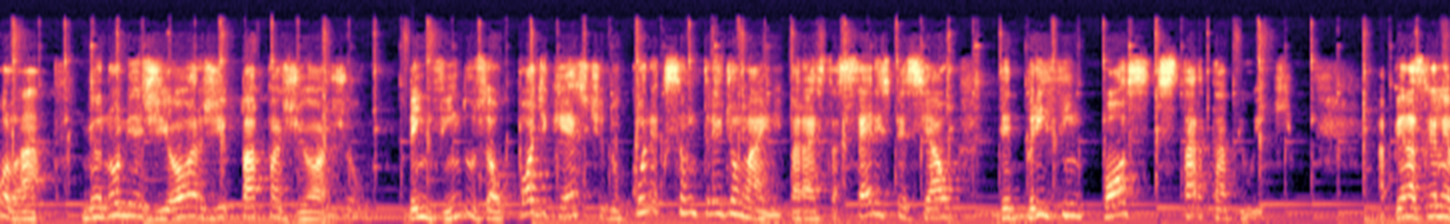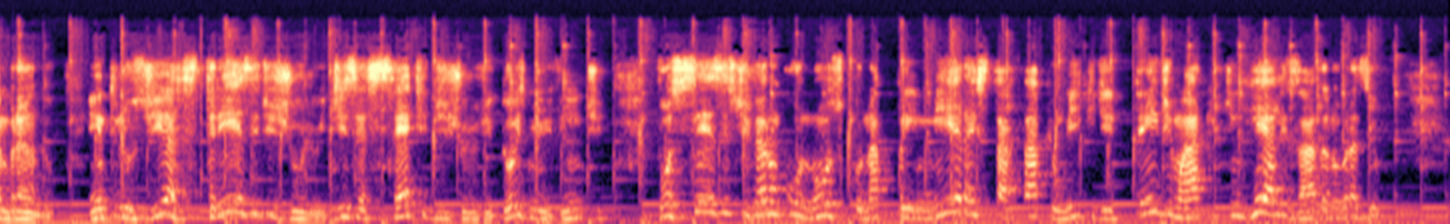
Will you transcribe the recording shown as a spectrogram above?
Olá, meu nome é Jorge Papa Giorgio. Bem-vindos ao podcast do Conexão Trade Online para esta série especial Debriefing pós Startup Week. Apenas relembrando, entre os dias 13 de julho e 17 de julho de 2020, vocês estiveram conosco na primeira Startup Week de Trade Marketing realizada no Brasil.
